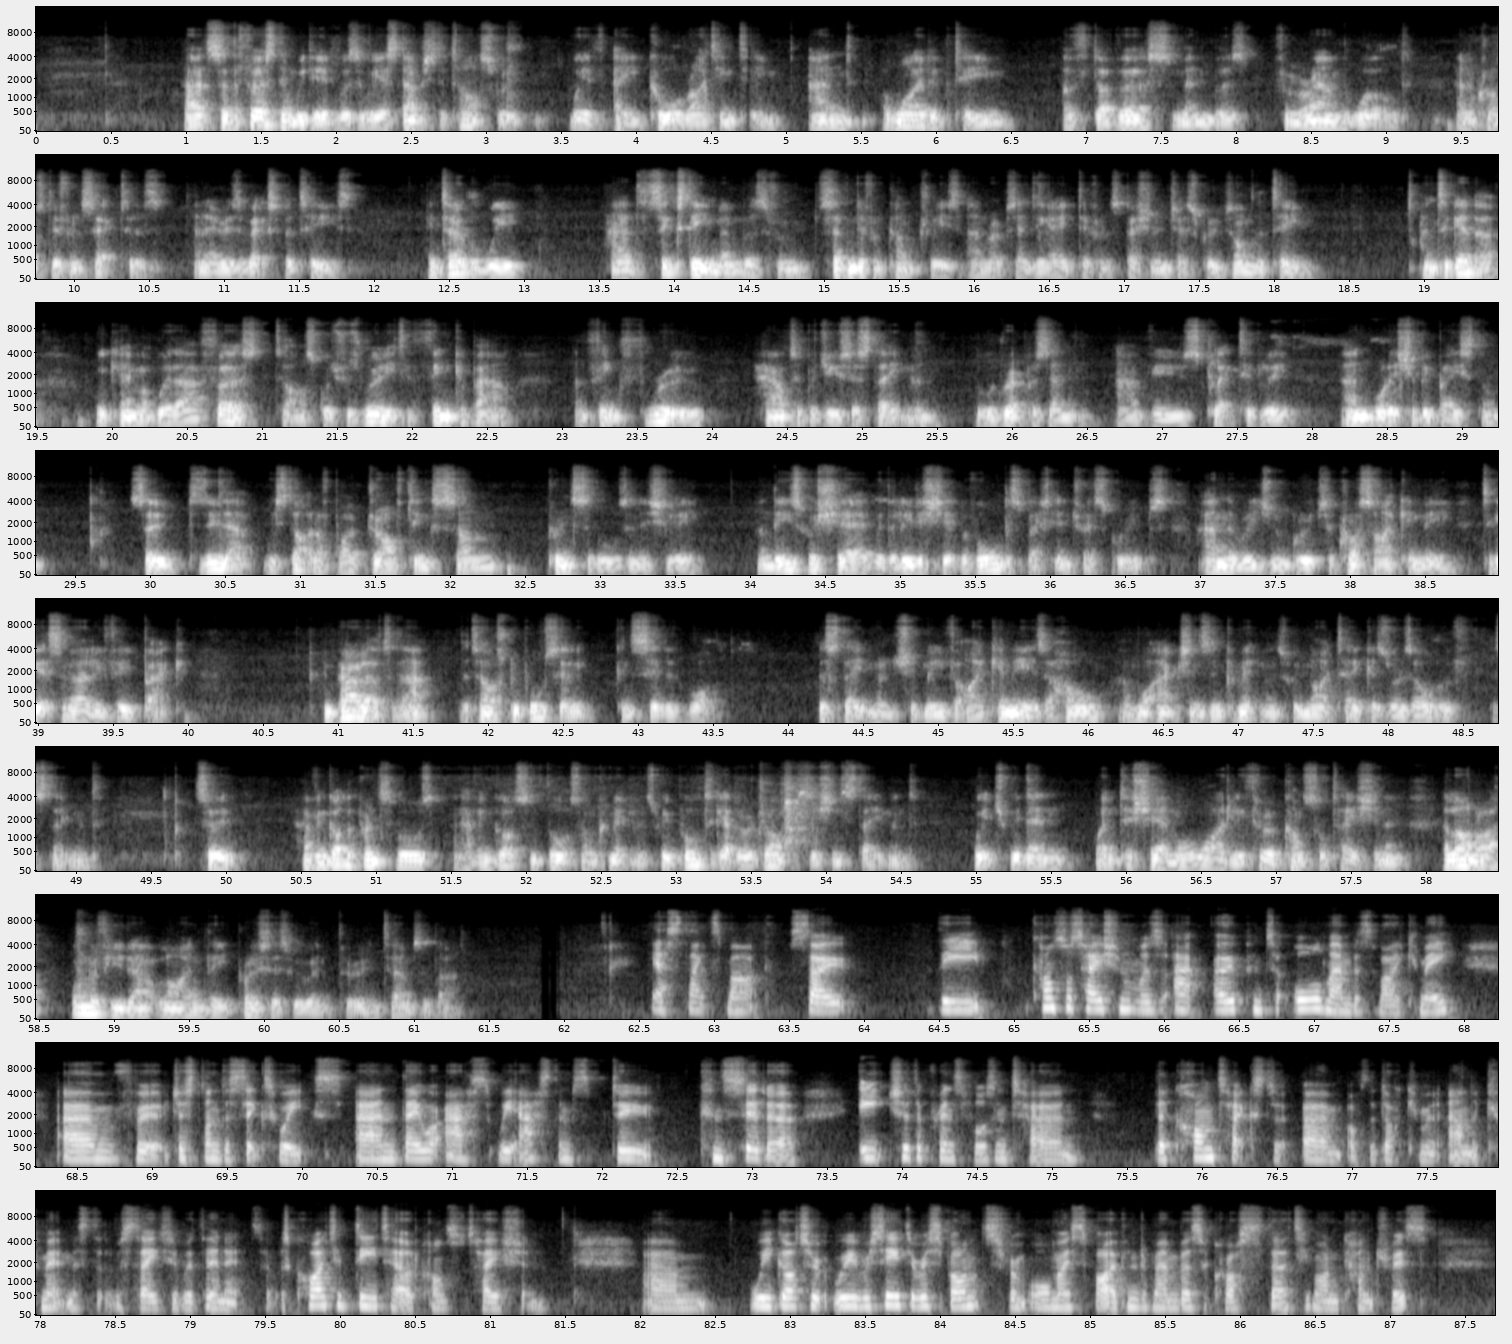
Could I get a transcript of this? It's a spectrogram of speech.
Uh, so the first thing we did was we established a task group with a core writing team and a wider team of diverse members from around the world and across different sectors and areas of expertise. In total, we had 16 members from seven different countries and representing eight different special interest groups on the team. And together we came up with our first task, which was really to think about and think through how to produce a statement that would represent our views collectively and what it should be based on. So to do that, we started off by drafting some principles initially, and these were shared with the leadership of all the special interest groups and the regional groups across IChemE to get some early feedback in parallel to that, the task group also considered what the statement should mean for IChemE as a whole and what actions and commitments we might take as a result of the statement. So having got the principles and having got some thoughts on commitments, we pulled together a draft position statement, which we then went to share more widely through a consultation. And Alana, I wonder if you'd outline the process we went through in terms of that. Yes, thanks, Mark. So the consultation was open to all members of IChemE um, for just under six weeks, and they were asked. We asked them to consider each of the principles in turn, the context um, of the document, and the commitments that were stated within it. So it was quite a detailed consultation. Um, we got a, we received a response from almost 500 members across 31 countries,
